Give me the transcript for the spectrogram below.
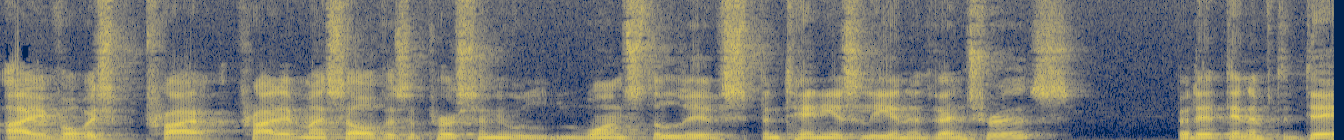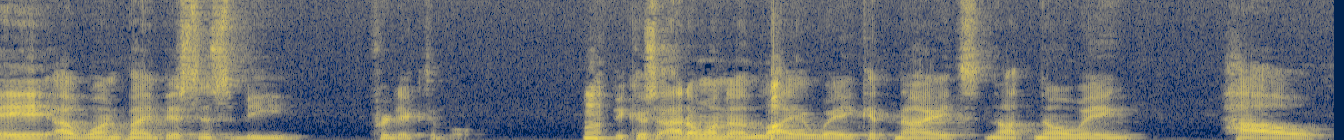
I've always pri- prided myself as a person who wants to live spontaneously and adventurous. But at the end of the day, I want my business to be predictable hmm. because I don't want to lie awake at night not knowing how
